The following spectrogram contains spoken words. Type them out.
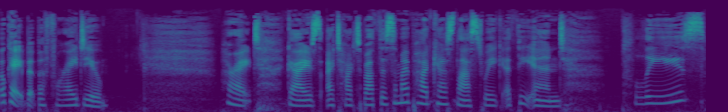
Okay, but before I do, all right, guys, I talked about this in my podcast last week at the end. Please,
